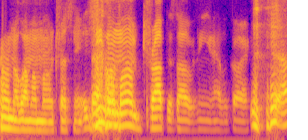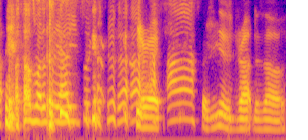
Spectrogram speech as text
I don't know why my mom trusts me. See, my mom dropped us off because he didn't have a car. I was about to say how you took it. Right. So he just dropped us off.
